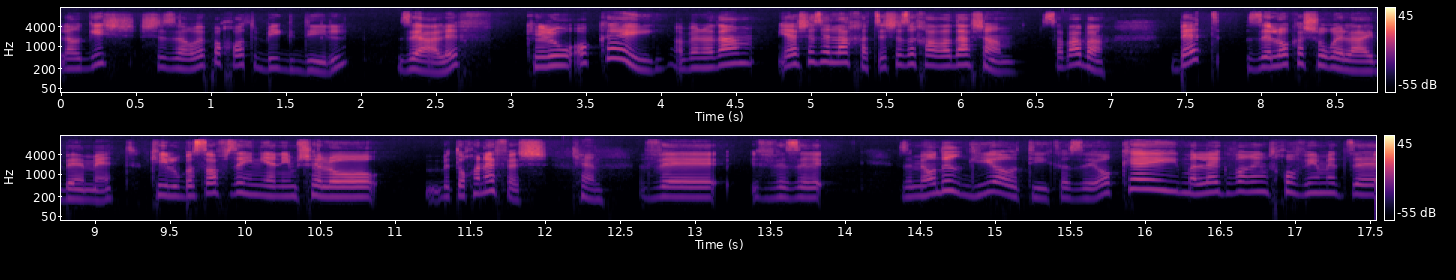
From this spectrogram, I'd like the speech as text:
להרגיש שזה הרבה פחות big deal, זה א', כאילו, אוקיי, הבן אדם, יש איזה לחץ, יש איזה חרדה שם, סבבה. ב', זה לא קשור אליי באמת, כאילו, בסוף זה עניינים שלו בתוך הנפש. כן. ו- וזה זה מאוד הרגיע אותי, כזה, אוקיי, מלא גברים חווים את זה,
